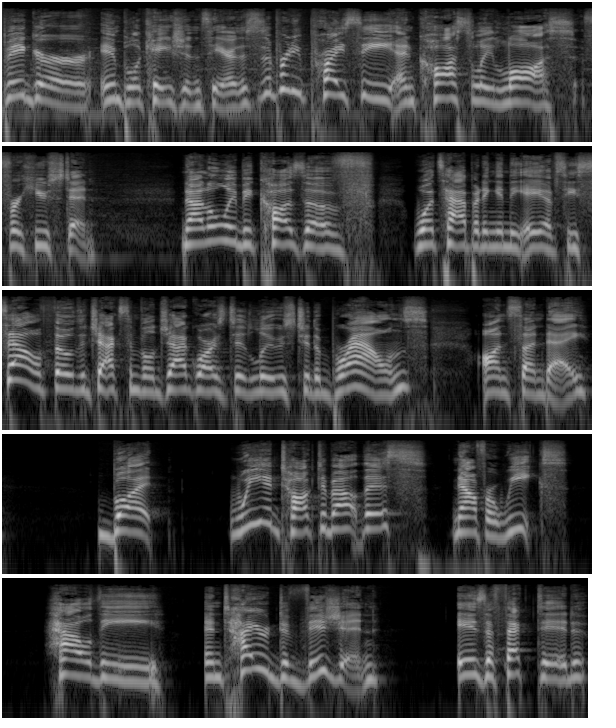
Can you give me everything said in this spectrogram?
bigger implications here. This is a pretty pricey and costly loss for Houston. Not only because of what's happening in the AFC South, though the Jacksonville Jaguars did lose to the Browns on Sunday, but we had talked about this now for weeks how the entire division is affected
